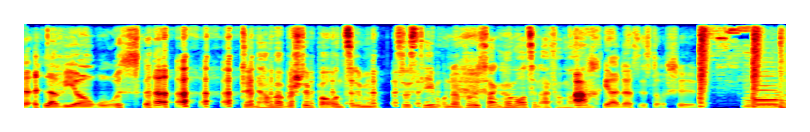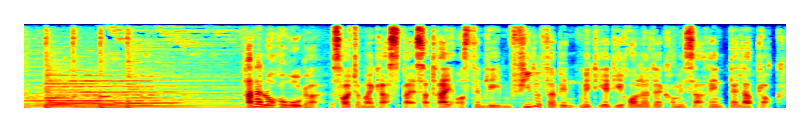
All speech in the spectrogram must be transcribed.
La Vie en Rose. Den haben wir bestimmt bei uns im System und dann würde ich sagen, hören wir uns den einfach mal Ach an. Ach ja, das ist doch schön. Hannelore Hoger ist heute mein Gast bei SA3 aus dem Leben. Viele verbinden mit ihr die Rolle der Kommissarin Bella Block.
